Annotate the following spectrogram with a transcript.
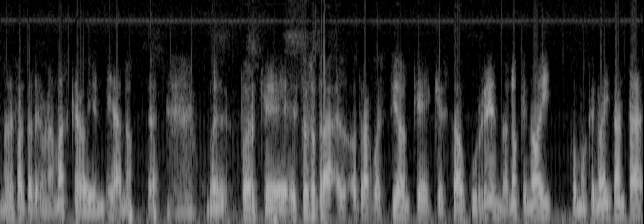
no, hace falta tener una máscara hoy en día, ¿no? Porque esto es otra otra cuestión que, que está ocurriendo, ¿no? Que no hay como que no hay tanta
